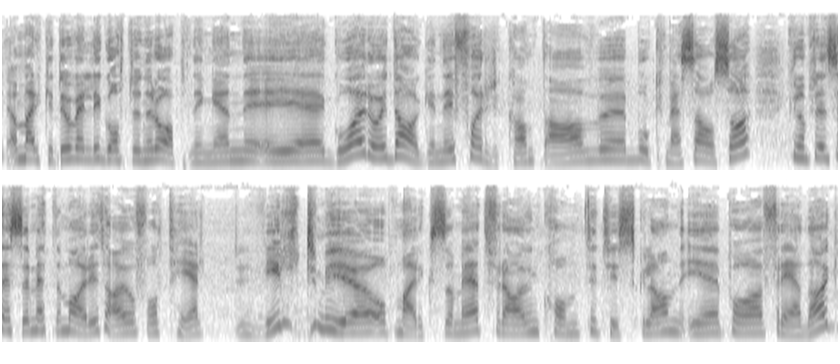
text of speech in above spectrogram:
Jeg merket det jo veldig godt under åpningen i går og i dagene i forkant av eh, bokmessa også. Kronprinsesse Mette-Marit har jo fått helt vilt mye oppmerksomhet fra hun kom til Tyskland i, på fredag.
